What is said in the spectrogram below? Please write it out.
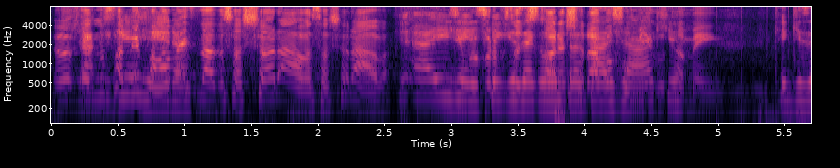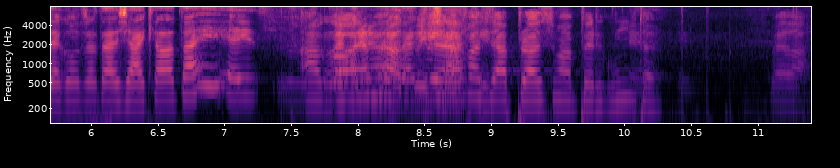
Eu, eu não sabia falar guerreira. mais nada, só chorava, só chorava. Aí, E gente, meu quem professor de quiser história contratar a chorava comigo Jaque, também. quem quiser contratar a Jaque, ela tá aí. É isso. Agora, Lembrando, quem vai fazer a próxima pergunta? Vai lá.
